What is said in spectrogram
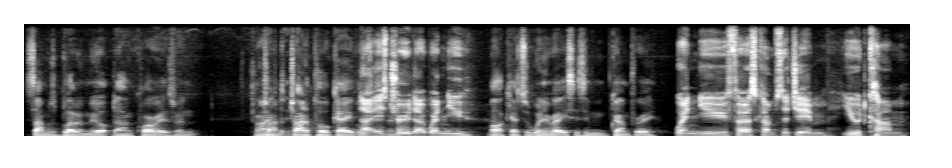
Sam was blowing me up down quarries when Trying trying, to, to. trying to pull cables. No, it's true though. When you Marquez was winning races in Grand Prix. when you first come to the gym, you would come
